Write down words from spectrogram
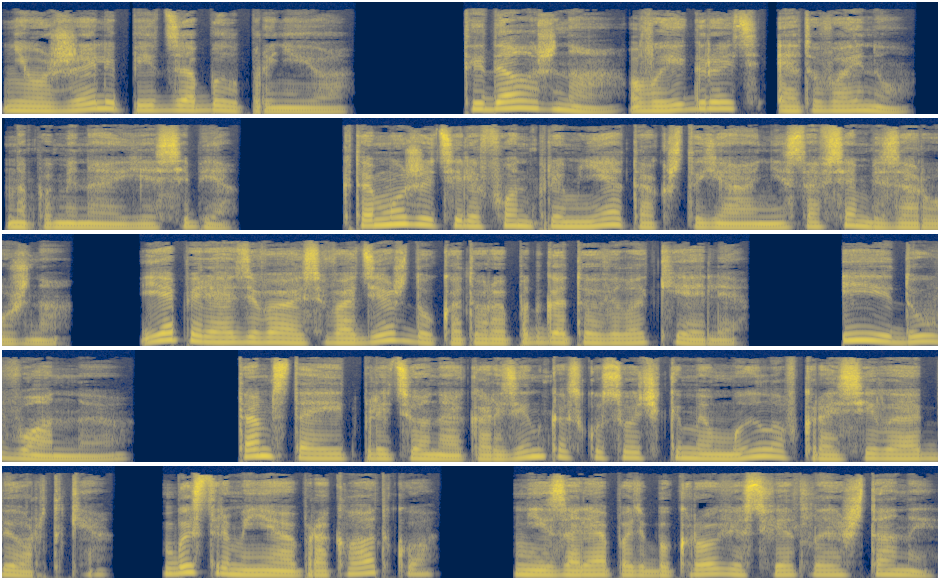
Неужели Пит забыл про нее? Ты должна выиграть эту войну, напоминаю я себе. К тому же телефон при мне, так что я не совсем безоружна. Я переодеваюсь в одежду, которую подготовила Келли, и иду в ванную. Там стоит плетёная корзинка с кусочками мыла в красивой обертке. Быстро меняю прокладку, не заляпать бы кровью светлые штаны.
